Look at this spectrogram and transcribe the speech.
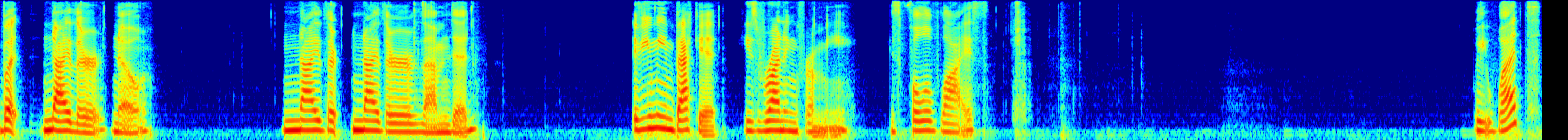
But neither, no. Neither neither of them did. If you mean Beckett, he's running from me. He's full of lies. Wait, what?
